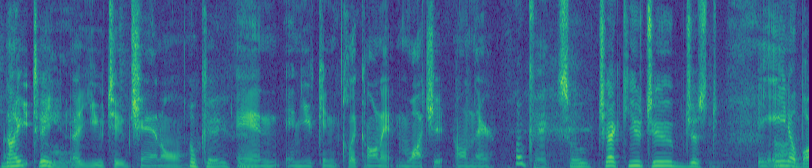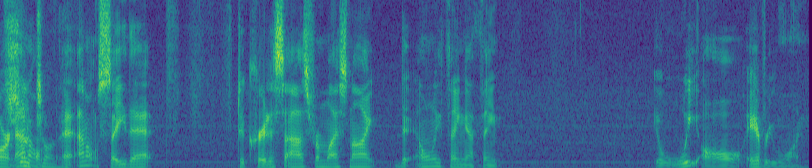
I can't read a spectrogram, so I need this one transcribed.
a, 19. a, a YouTube channel. Okay. And and you can click on it and watch it on there. Okay, so check YouTube. Just you know, uh, Barton, I don't. I don't say that to criticize from last night. The only thing I think we all, everyone,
